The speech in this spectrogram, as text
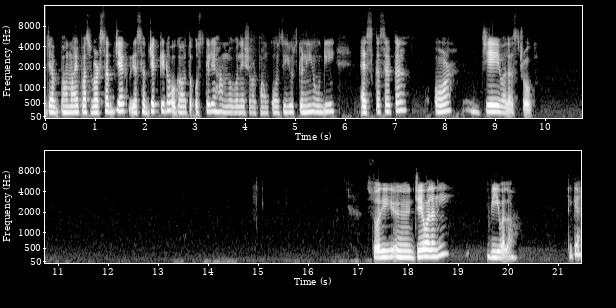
जब हमारे पास वर्ड सब्जेक्ट या सब्जेक्टेड होगा तो उसके लिए हम लोगों ने शॉर्ट फॉर्म कौन सी यूज़ करनी होगी? एस का सर्कल और जे वाला स्ट्रोक सॉरी जे वाला नहीं बी वाला. ठीक है?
